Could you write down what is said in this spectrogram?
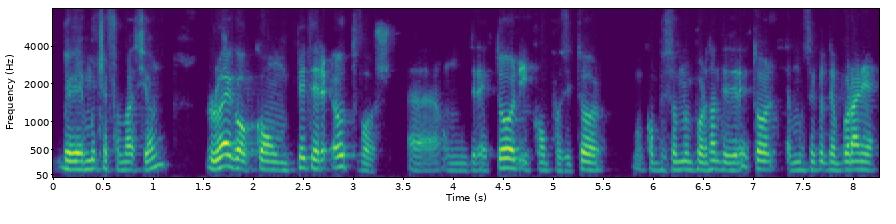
beber mucha información. Luego con Peter Eötvös, uh, un director y compositor, un compositor muy importante, director de música contemporánea,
